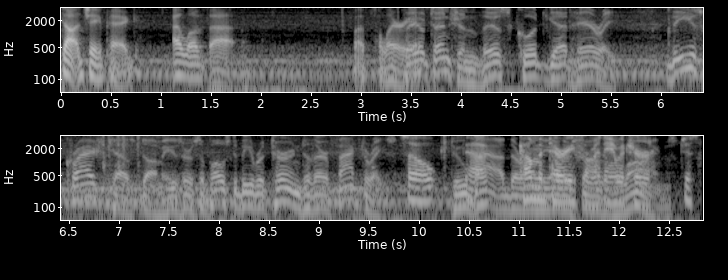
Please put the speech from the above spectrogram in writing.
Dot JPEG. I love that. That's hilarious. Pay attention, this could get hairy. These crash test dummies are supposed to be returned to their factories. So, Too uh, bad they're on the commentary from an amateur. Just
